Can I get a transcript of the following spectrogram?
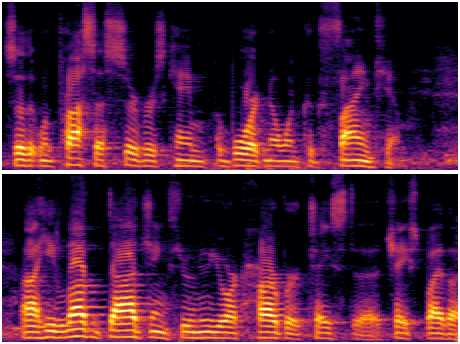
so that when process servers came aboard, no one could find him. Uh, he loved dodging through New York Harbor, chased, uh, chased by the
